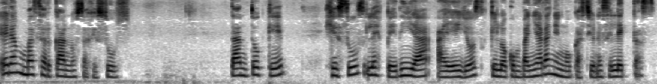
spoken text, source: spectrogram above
eran más cercanos a Jesús, tanto que Jesús les pedía a ellos que lo acompañaran en ocasiones selectas.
